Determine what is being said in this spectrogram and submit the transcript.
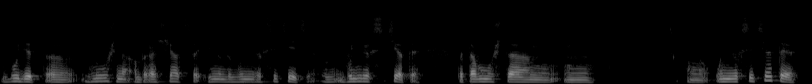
будет э, нужно обращаться именно в университете, в университеты, потому что э, университеты,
